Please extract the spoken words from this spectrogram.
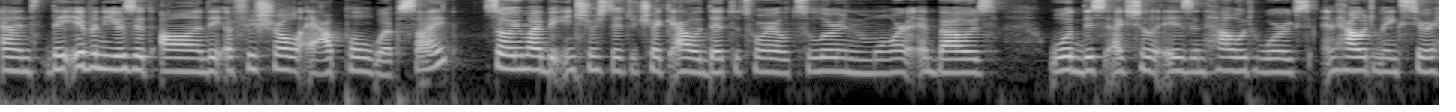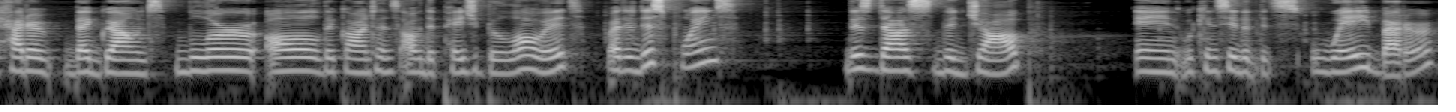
and they even use it on the official Apple website. So you might be interested to check out that tutorial to learn more about what this actually is and how it works and how it makes your header background blur all the contents of the page below it. But at this point, this does the job and we can see that it's way better.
